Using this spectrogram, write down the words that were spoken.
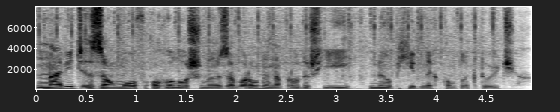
навіть за умов оголошеної заборони на продаж їй необхідних комплектуючих.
